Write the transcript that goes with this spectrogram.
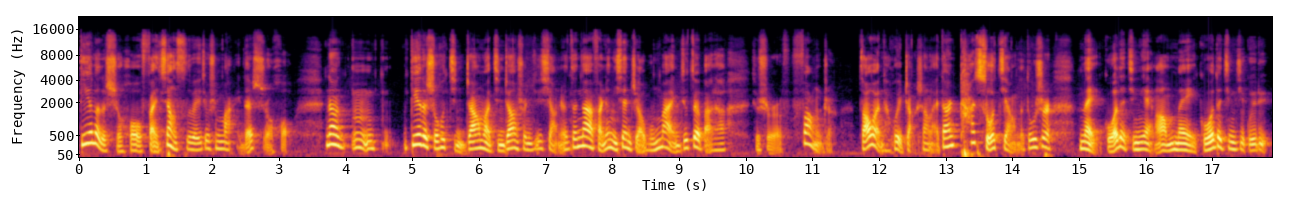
跌了的时候，反向思维就是买的时候。那嗯，跌的时候紧张嘛，紧张的时候你就想着在那，反正你现在只要不卖，你就再把它就是放着。早晚它会涨上来，当然他所讲的都是美国的经验啊，美国的经济规律，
